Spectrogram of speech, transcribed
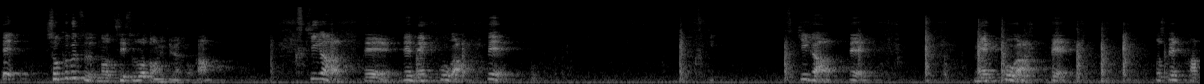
で植物の窒素導化を見てみましょうか。茎があってで根っこがあって茎があって根っこがあってそして葉っ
